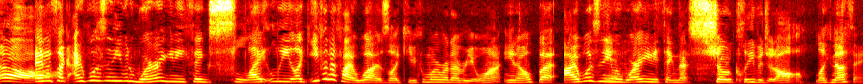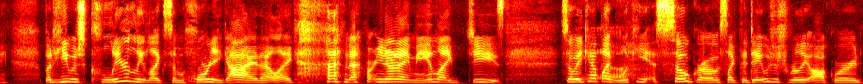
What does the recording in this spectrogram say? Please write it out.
Oh. And it's like I wasn't even wearing anything slightly like even if I was like you can wear whatever you want, you know, but I wasn't even wearing anything that showed cleavage at all, like nothing. But he was clearly like some horny guy that like never, you know what I mean? Like geez. So he kept like looking at so gross, like the date was just really awkward.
